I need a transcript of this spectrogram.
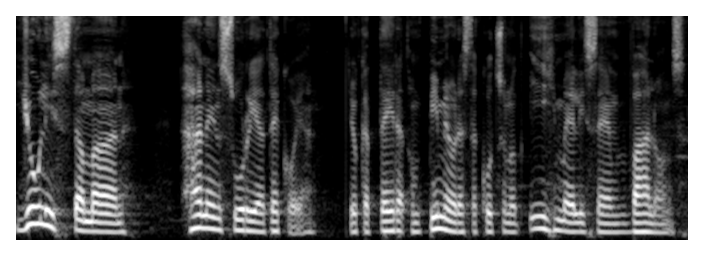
Julistamaan hänen suuria tekojaan, joka teidät on pimeydestä kutsunut ihmeelliseen valonsa.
